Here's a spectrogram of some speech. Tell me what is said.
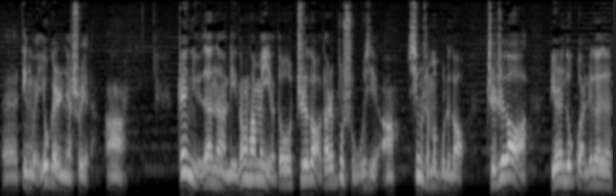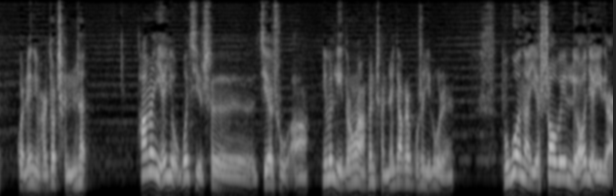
呃，丁伟又跟人家睡了啊。这女的呢，李东他们也都知道，但是不熟悉啊，姓什么不知道，只知道啊，别人都管这个管这女孩叫晨晨。他们也有过几次接触啊，因为李东啊跟晨晨压根不是一路人。不过呢，也稍微了解一点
